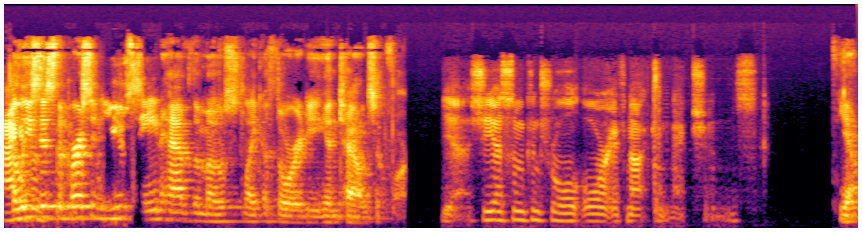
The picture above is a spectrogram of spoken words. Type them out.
At least it's the person you've seen have the most like authority in town so far. Yeah, she has some control or if not connections. Yeah.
